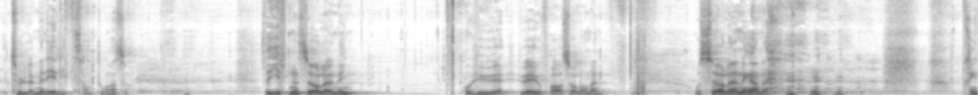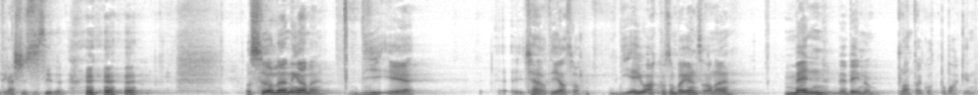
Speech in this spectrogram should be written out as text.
Jeg tuller, men det er litt sant òg, altså. Så er gift med en sørlending. Og hun hun er jo fra Sørlandet. Og sørlendingene Trengte kanskje ikke å si det. og sørlendingene, de er Kjære tid, altså. De er jo akkurat som bergenserne. Men med beina planta godt på bakken.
